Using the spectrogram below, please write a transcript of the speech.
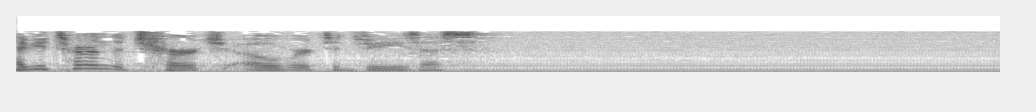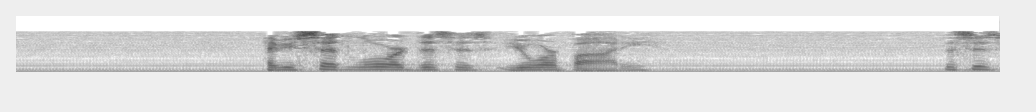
Have you turned the church over to Jesus? Have you said, Lord, this is your body? This is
